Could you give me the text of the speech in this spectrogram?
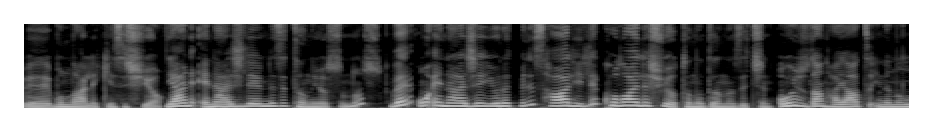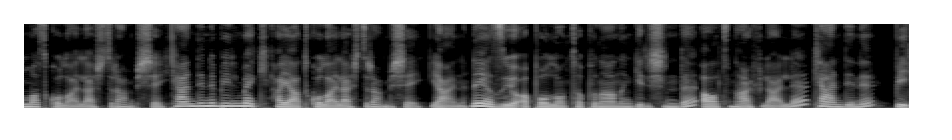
e, bunlarla kesişiyor. Yani enerjilerinizi tanıyorsunuz ve o enerjiyi yönetmeniz haliyle kolaylaşıyor tanıdığınız için. O yüzden hayatı inanılmaz kolaylaştıran bir şey. Kendini bilmek hayatı kolaylaştıran bir şey yani. Ne yazıyor Apollon tapınağının girişinde altın harflerle kendini bil.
